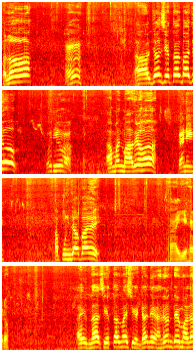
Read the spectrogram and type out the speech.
હલો? હા? આવજો ને શેતર બાજુ. કોઈ થયું? આ મન માર્યો હ. કની? આ પુંજાભાઈ. હા એ હેડો. અરે ના શેતરમાં શેઢા નેહર્યો ને તે મને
